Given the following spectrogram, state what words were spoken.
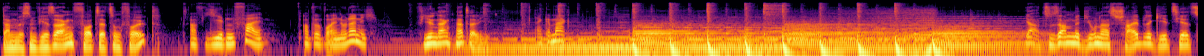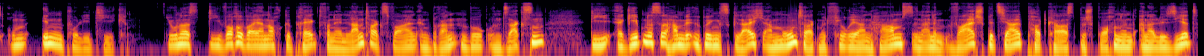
Dann müssen wir sagen, Fortsetzung folgt. Auf jeden Fall, ob wir wollen oder nicht. Vielen Dank, Nathalie. Danke, Marc. Ja, zusammen mit Jonas Scheible geht es jetzt um Innenpolitik. Jonas, die Woche war ja noch geprägt von den Landtagswahlen in Brandenburg und Sachsen. Die Ergebnisse haben wir übrigens gleich am Montag mit Florian Harms in einem Wahlspezial-Podcast besprochen und analysiert.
